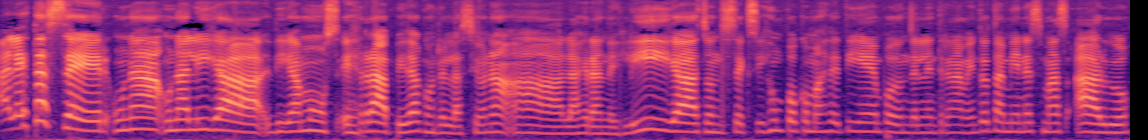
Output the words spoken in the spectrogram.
Al esta ser una, una liga, digamos, es rápida con relación a, las grandes ligas, donde se exige un poco más de tiempo, donde el entrenamiento también es más arduo,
